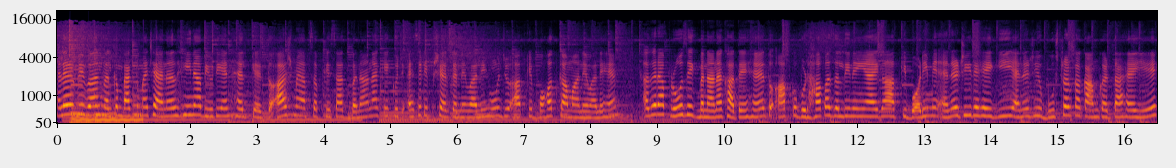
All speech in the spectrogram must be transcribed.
Hello everyone welcome back to my channel Heena beauty and health care तो आज मैं आप सबके साथ बनाना के कुछ ऐसे टिप्स शेयर करने वाली हूँ जो आपके बहुत काम आने वाले हैं। अगर आप रोज़ एक बनाना खाते हैं तो आपको बुढ़ापा जल्दी नहीं आएगा, आपकी बॉडी में एनर्जी रहेगी एनर्जी बूस्टर का काम करता है ये।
